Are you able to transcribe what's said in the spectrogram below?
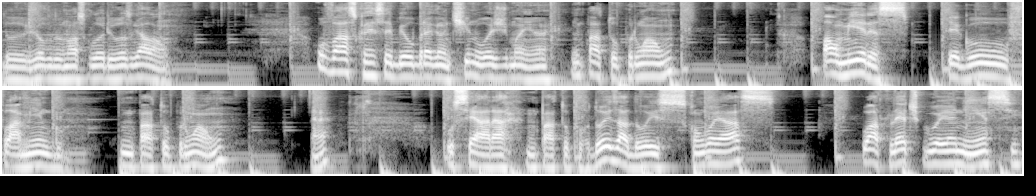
do jogo do nosso glorioso Galão. O Vasco recebeu o Bragantino hoje de manhã, empatou por 1 a 1. Palmeiras pegou o Flamengo, empatou por 1 a 1, né? O Ceará empatou por 2 a 2 com Goiás. O Atlético Goianiense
